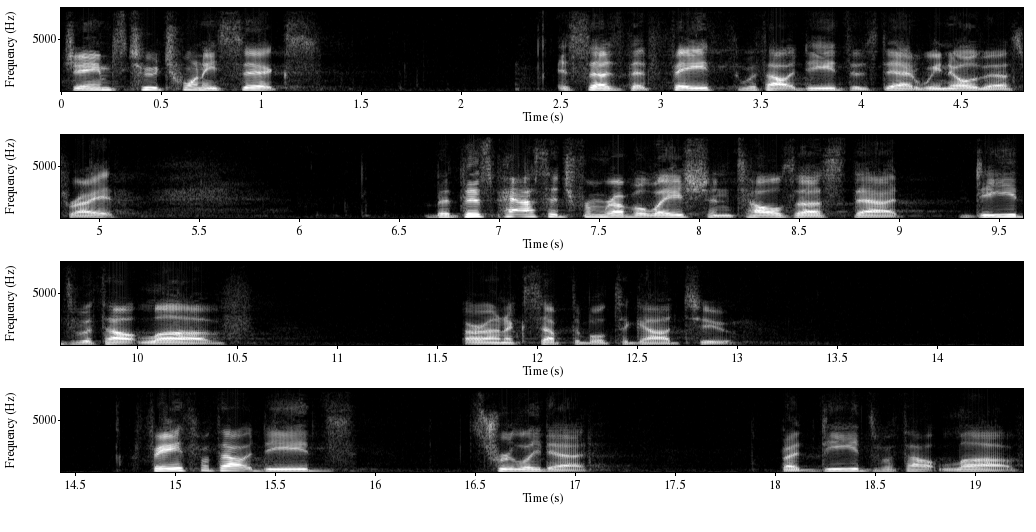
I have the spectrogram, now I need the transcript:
James 2:26 it says that faith without deeds is dead. We know this, right? But this passage from Revelation tells us that deeds without love are unacceptable to God too. Faith without deeds is truly dead. But deeds without love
